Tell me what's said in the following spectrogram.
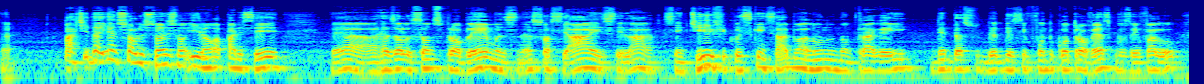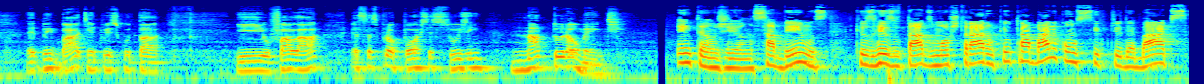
Né? A partir daí as soluções irão aparecer é, a resolução dos problemas né, sociais, sei lá, científicos, quem sabe o aluno não traga aí, dentro, dentro desse fundo controverso que você falou, do embate entre o escutar e o falar, essas propostas surgem naturalmente. Então, Jean, sabemos que os resultados mostraram que o trabalho com o ciclo de debates,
